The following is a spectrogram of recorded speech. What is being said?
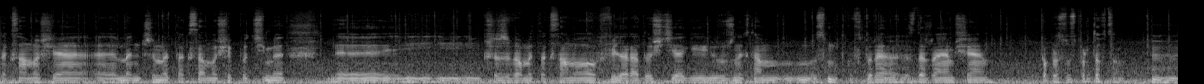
Tak samo się męczymy, tak samo się pocimy i przeżywamy tak samo chwile radości, jak i różnych tam smutków, które zdarzają się po prostu sportowcom. Mhm.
